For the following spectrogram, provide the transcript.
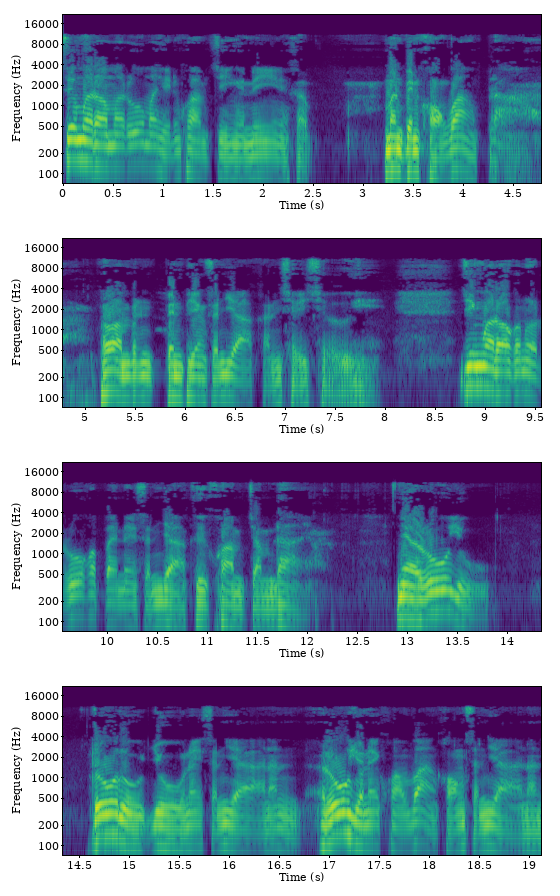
ซึ่งเมื่อเรามารู้มาเห็นความจริงอันนี้นะครับ มันเป็นของว่างเปล่า เพราะมันเป็นเป็นเพียงสัญญาขันเฉยๆยิ่งเมื่อเรากำหนดรู้เข้าไปในสัญญาคือความจำได้ เนี่ยรู้อยู่รู้อยู่ในสัญญานั้น รู้อยู่ในความว่างของสัญญานั้น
